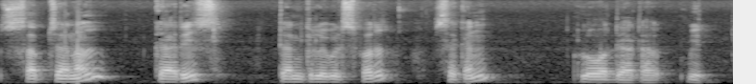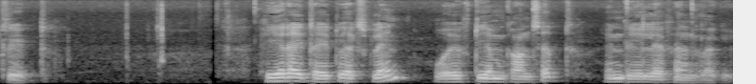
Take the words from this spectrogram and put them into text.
sub channel carries 10 kilobits per second lower data bit rate. Here I try to explain OFDM concept in real life analogy.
